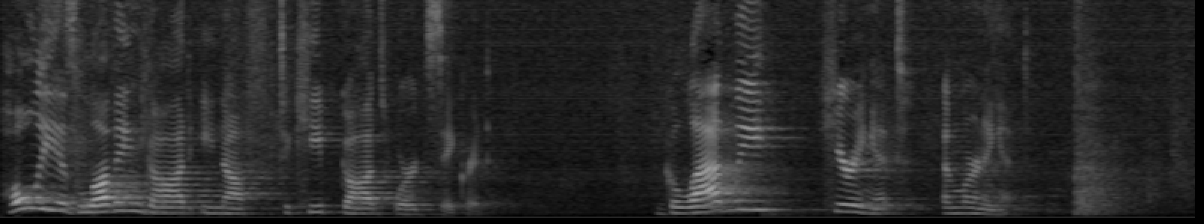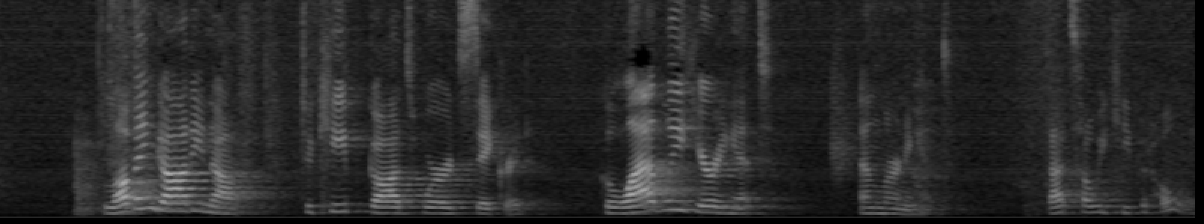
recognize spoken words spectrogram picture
Holy is loving God enough to keep God's word sacred, gladly hearing it and learning it. Loving God enough to keep God's word sacred, gladly hearing it and learning it. That's how we keep it holy.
